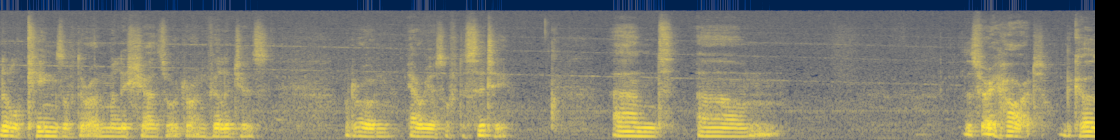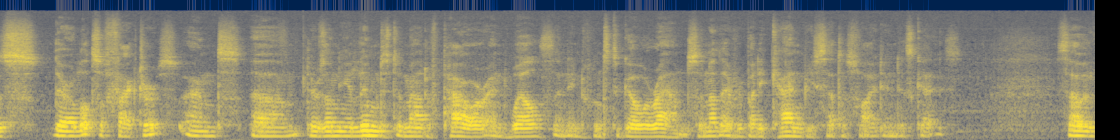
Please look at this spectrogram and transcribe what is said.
little kings of their own militias or their own villages or their own areas of the city. And um, it's very hard because there are lots of factors and um, there's only a limited amount of power and wealth and influence to go around. So not everybody can be satisfied in this case. So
